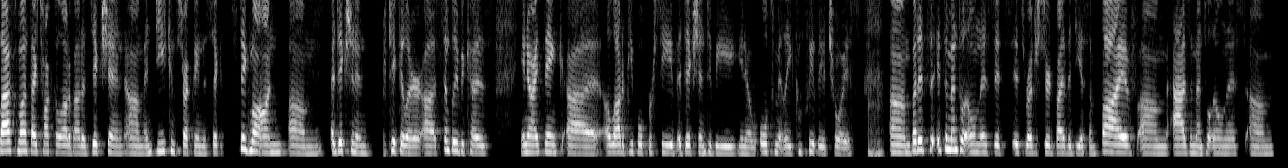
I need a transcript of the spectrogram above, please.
last month I talked a lot about addiction um, and deconstructing the stigma on um, addiction in particular, uh, simply because you know i think uh, a lot of people perceive addiction to be you know ultimately completely a choice. Mm-hmm. um, but it's it's a mental illness. It's it's registered by the dsm-5 um, as a mental illness. Um,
